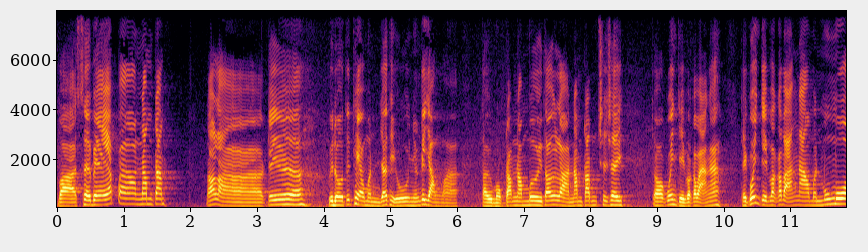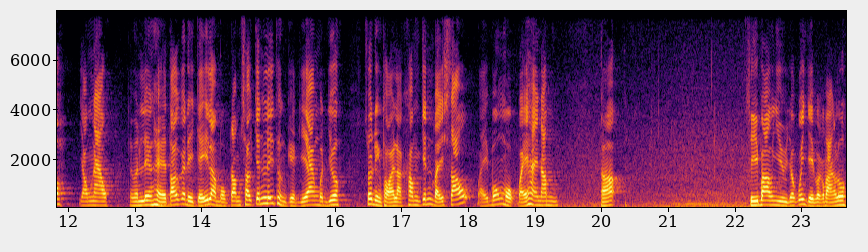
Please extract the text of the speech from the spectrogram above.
và CBF 500 ờ, đó là cái video tiếp theo mình giới thiệu những cái dòng mà từ 150 tới là 500 cc cho quý anh chị và các bạn ha thì quý anh chị và các bạn nào mình muốn mua dòng nào thì mình liên hệ tới cái địa chỉ là 169 Lý Thường Kiệt Dị An, Bình Dương. Số điện thoại là 0976 741 725 đó. Xì bao nhiêu cho quý anh chị và các bạn luôn.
